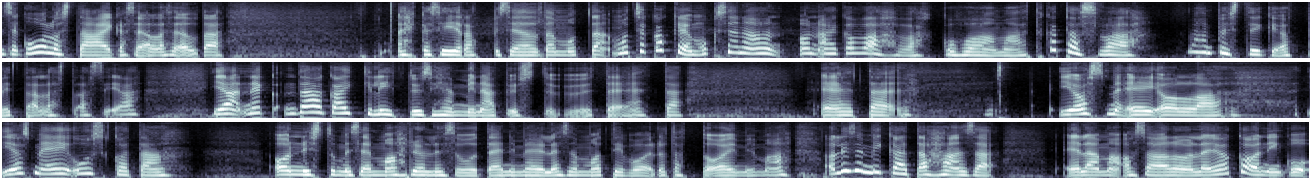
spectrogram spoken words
Se kuulostaa aika sellaiselta ehkä siirappiselta, mutta, mutta se kokemuksena on, on aika vahva, kun huomaa, että katos vaan, vähän pystyykin oppimaan tällaista asiaa. Ja tämä kaikki liittyy siihen minä-pystyvyyteen, että, että jos me ei olla, jos me ei uskota onnistumisen mahdollisuuteen, niin me yleensä motivoiduta toimimaan. Oli se mikä tahansa elämän osa-alueella, joko niin kuin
